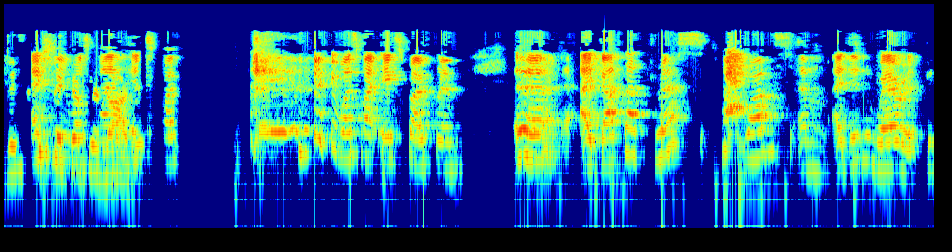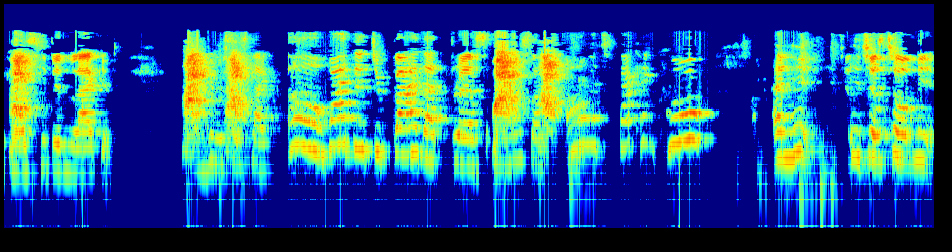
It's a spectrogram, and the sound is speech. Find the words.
Did you Actually, pick it up was your my dog? ex-boyfriend. it was my ex-boyfriend. Uh, I got that dress once and I didn't wear it because he didn't like it. And he was just like, "Oh, why did you buy that dress?" And I was like, "Oh, it's fucking cool." And he he just told me,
